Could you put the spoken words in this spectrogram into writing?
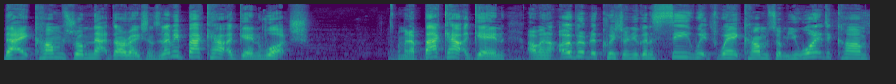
that it comes from that direction. So let me back out again. Watch. I'm going to back out again. I'm going to open up the and you're going to see which way it comes from. You want it to come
